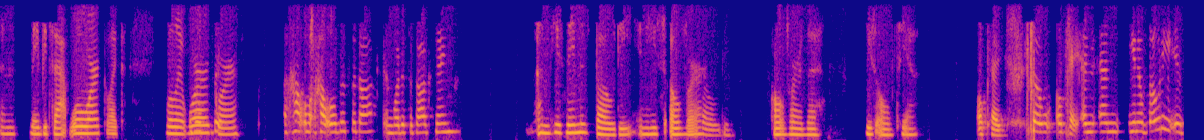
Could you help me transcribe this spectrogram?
and maybe that will work. Like, will it work but- or? how how old is the dog, and what is the dog's name? Um, his name is Bodie, and he's over Bodie. over the. He's old, yeah. Okay. So okay, and and you know Bodie is.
